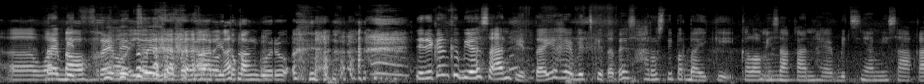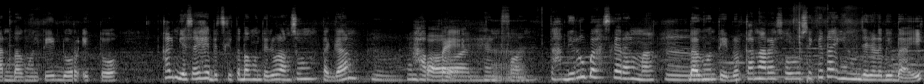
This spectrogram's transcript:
eh, rabbit, wortel. rabbit. oh iya benar itu kang guru Jadi kan kebiasaan kita ya habits kita tuh harus diperbaiki. Kalau misalkan habitsnya misalkan bangun tidur itu kan biasanya habits kita bangun tidur langsung pegang HP, Handphone. handphone. Nah dirubah sekarang mah. Bangun tidur karena resolusi kita ingin menjadi lebih baik.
